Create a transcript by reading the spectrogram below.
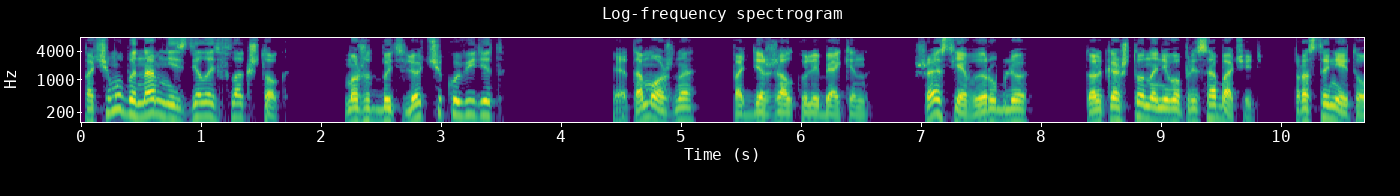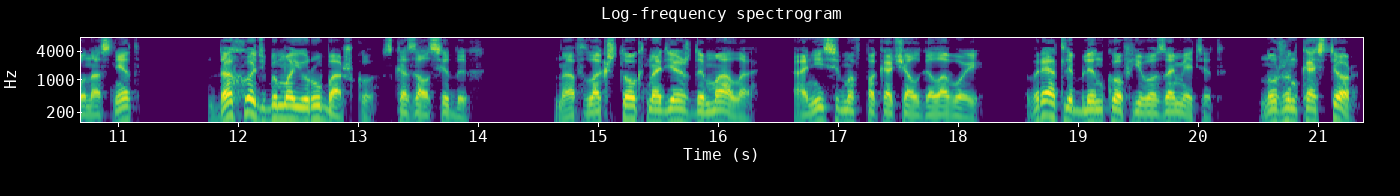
Почему бы нам не сделать флагшток? Может быть, летчик увидит?» «Это можно», — поддержал Кулебякин. «Шест я вырублю. Только что на него присобачить? Простыней-то у нас нет». «Да хоть бы мою рубашку», — сказал Седых. На флагшток надежды мало. Анисимов покачал головой. Вряд ли Блинков его заметит. Нужен костер.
